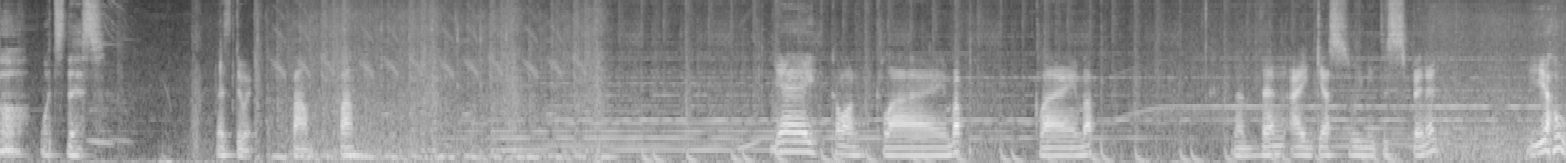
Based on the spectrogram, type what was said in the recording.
Oh, what's this? Let's do it. Bam, bam. Yay! Come on, climb up, climb up. And then I guess we need to spin it. Yahoo!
